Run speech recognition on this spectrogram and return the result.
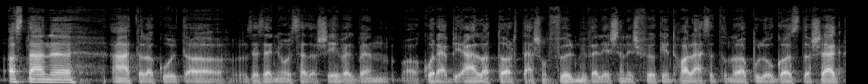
Aztán átalakult az 1800-as években a korábbi állattartáson, földművelésen és főként halászaton alapuló gazdaság.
